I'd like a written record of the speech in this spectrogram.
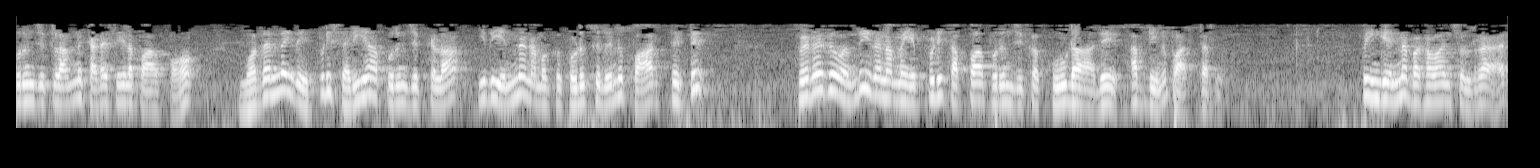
புரிஞ்சுக்கலாம்னு கடைசியில பார்ப்போம். முதல்ல இதை எப்படி சரியா புரிஞ்சுக்கலாம் இது என்ன நமக்கு கொடுக்குதுன்னு பார்த்துட்டு பிறகு வந்து இதை நம்ம எப்படி தப்பா புரிஞ்சுக்க கூடாது அப்படின்னு பார்த்தரணும் இப்ப இங்க என்ன பகவான் சொல்றார்?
